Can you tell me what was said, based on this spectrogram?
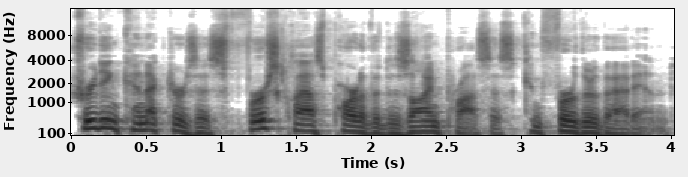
Treating connectors as first-class part of the design process can further that end.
